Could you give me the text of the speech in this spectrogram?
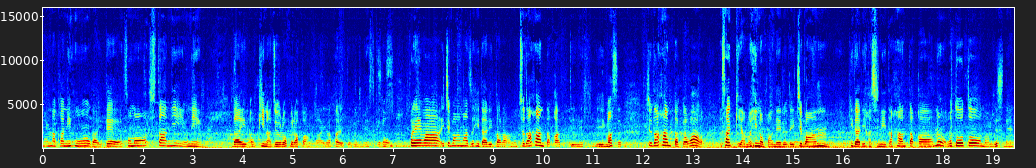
真ん中に鳳凰がいてその下に4人大大きな16羅漢が描かれてるんですけどこれは一番まず左からあのチュダハンタカって言います。チュダハンタカはさっきあの火のパネルで一番左端にいたハンタカの弟なんですね。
